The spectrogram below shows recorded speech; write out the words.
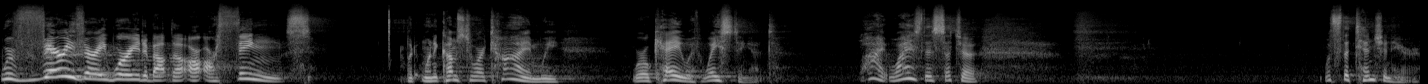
we're very, very worried about the, our, our things. But when it comes to our time, we, we're okay with wasting it. Why? Why is this such a. What's the tension here?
